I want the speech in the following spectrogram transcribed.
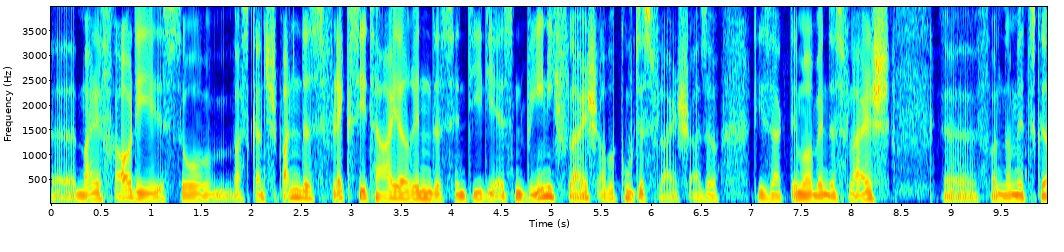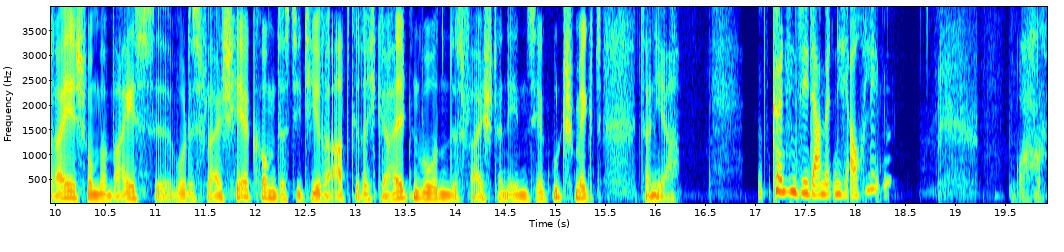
äh, meine Frau, die ist so was ganz Spannendes, Flexitarierin. Das sind die, die essen wenig Fleisch, aber gutes Fleisch. Also die sagt immer, wenn das Fleisch äh, von einer Metzgerei ist, wo man weiß, äh, wo das Fleisch herkommt, dass die Tiere artgerecht gehalten wurden, das Fleisch dann eben sehr gut schmeckt, dann ja. Könnten Sie damit nicht auch leben? ach,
